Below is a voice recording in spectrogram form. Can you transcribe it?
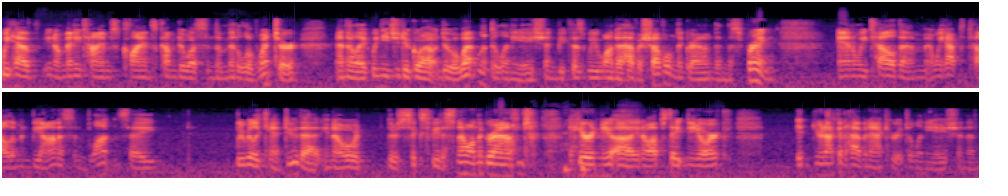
We have, you know, many times clients come to us in the middle of winter and they're like, "We need you to go out and do a wetland delineation because we want to have a shovel in the ground in the spring." And we tell them, and we have to tell them and be honest and blunt and say, "We really can't do that. You know, there's six feet of snow on the ground here in, uh, you know, upstate New York. It, you're not going to have an accurate delineation, and,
